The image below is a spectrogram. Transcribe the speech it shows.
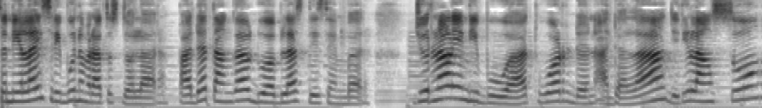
senilai 1.600 dolar pada tanggal 12 Desember. Jurnal yang dibuat Warden adalah jadi langsung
